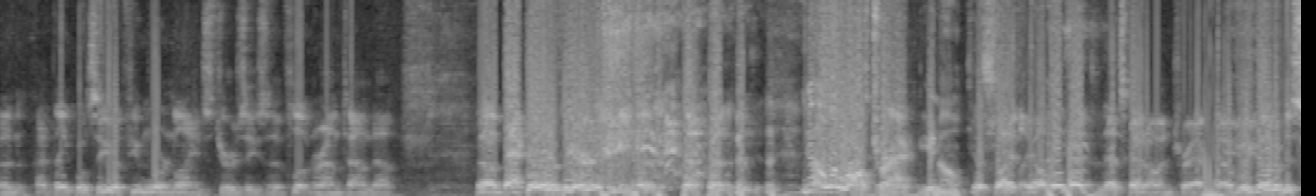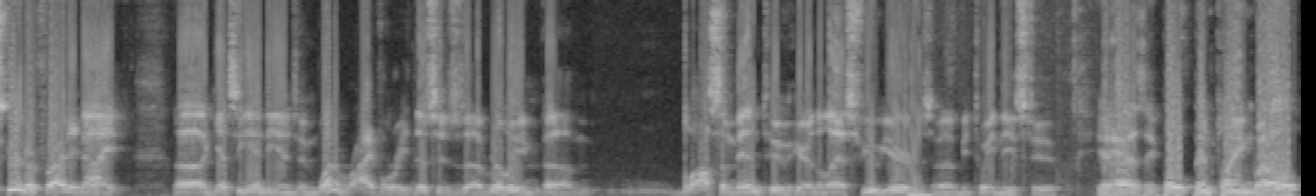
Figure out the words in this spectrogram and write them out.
uh, I think we'll see a few more Lions jerseys uh, floating around town now. Uh, back to earth here. And, uh, Yeah, a little off track, you know. just slightly, although that, that's kind of on track. Uh, we go to Mascoutah Friday night uh, against the Indians, and what a rivalry this has uh, really um, blossomed into here in the last few years uh, between these two. It has. They've both been playing well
